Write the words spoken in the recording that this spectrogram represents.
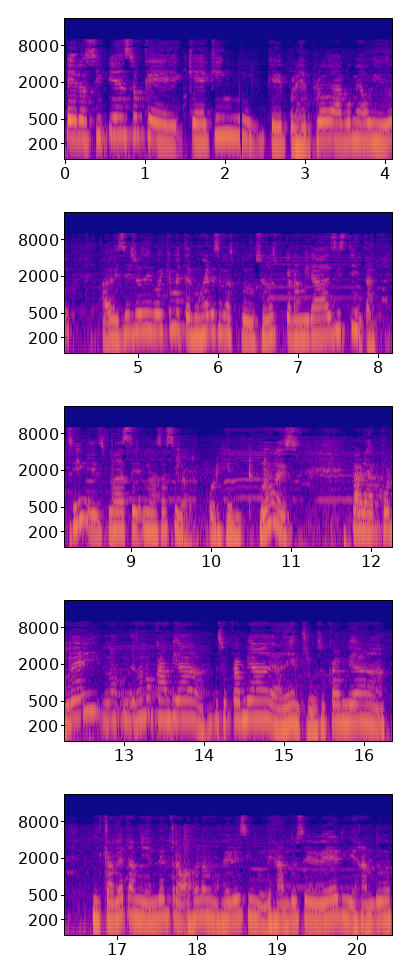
Pero sí pienso que, que hay quien, que por ejemplo Dago me ha oído, a veces yo digo hay que meter mujeres en las producciones porque la mirada es distinta, ¿sí? Es más, eh, más así, por ejemplo, ¿no? Es, ahora, por ley, no, eso no cambia, eso cambia de adentro, eso cambia y cambia también del trabajo de las mujeres y dejándose ver y dejando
